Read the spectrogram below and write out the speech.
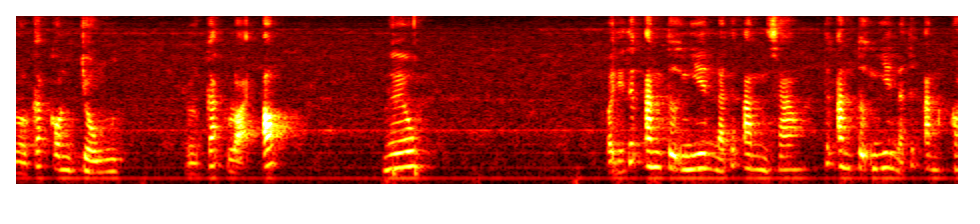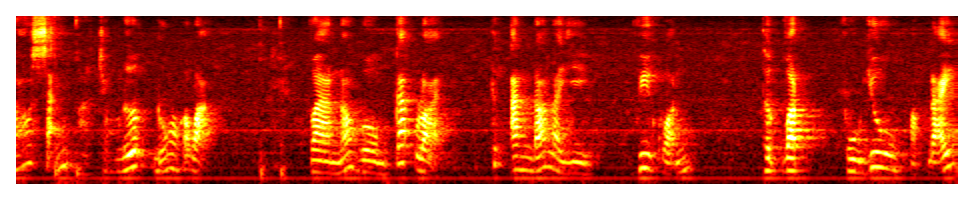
rồi các con trùng, rồi các loại ốc, nghêu. Vậy thì thức ăn tự nhiên là thức ăn sao? Thức ăn tự nhiên là thức ăn có sẵn ở trong nước, đúng không các bạn? Và nó gồm các loại thức ăn đó là gì? Vi khuẩn, thực vật, phù du hoặc đáy,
